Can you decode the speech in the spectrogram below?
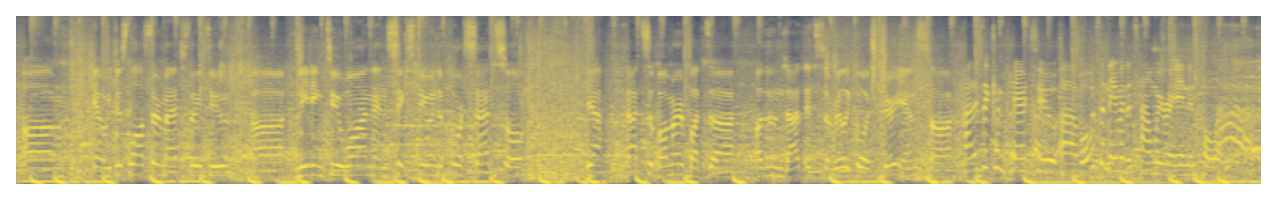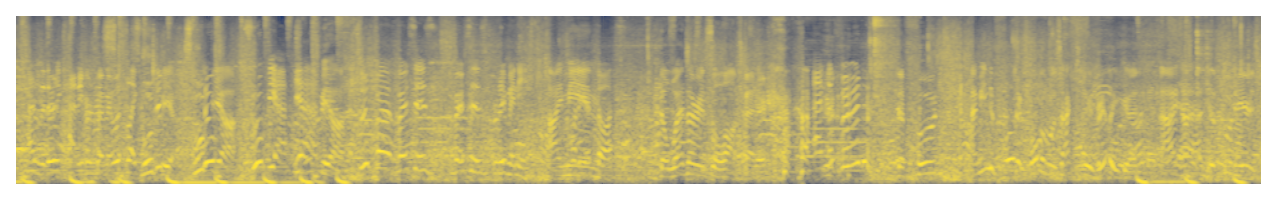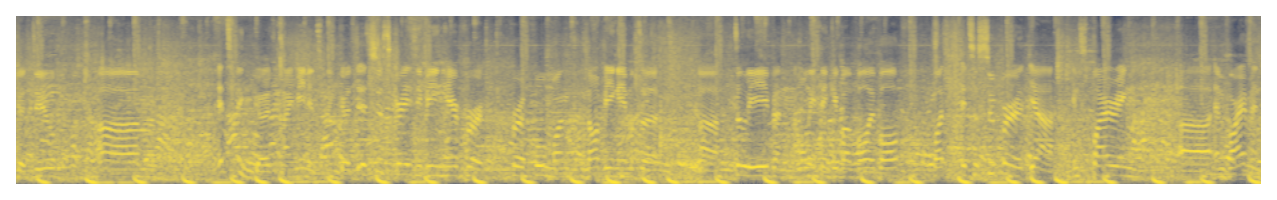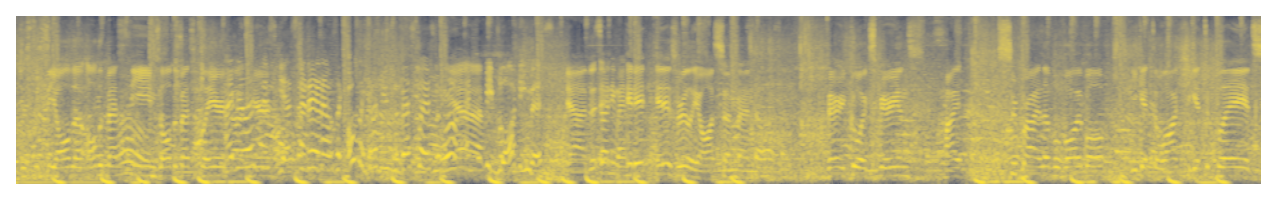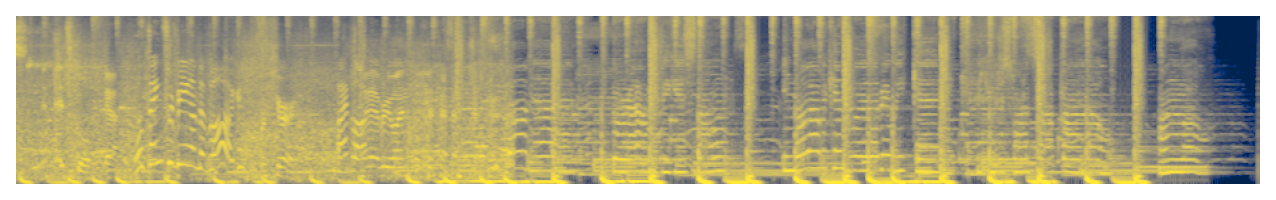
Um, yeah, we just lost our match 3-2, uh, leading 2-1 and 6-2 in the fourth set. So yeah, that's a bummer. But uh, other than that, it's a really cool experience. Uh, How does it compare to, uh, what was the name of the town we were in in Poland? Literally can't even remember. It was like Swoopia, Swoopia. Swoopia, yeah. Swoopia. Swoopa versus, versus Rimini. I What are your mean, thoughts? the weather is a lot better. And the food? The food, I mean, the food in Poland was actually really good. I, uh, the food here is good too. Um, it's been good. I mean, it's been good. It's just crazy being here for, for a full month, not being able to uh, to leave and only thinking about volleyball. But it's a super, yeah, inspiring uh, teams, all the best players I realized here. this yesterday and I was like, oh my god, these are the best players in the world. I should be vlogging this. Yeah, th- So anyway. it, it, it is really awesome and very cool experience. High, super high level volleyball. You get to watch, you get to play. It's it's cool. Yeah, Well, thanks for being on the vlog. for sure. Bye vlog. Bye everyone.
